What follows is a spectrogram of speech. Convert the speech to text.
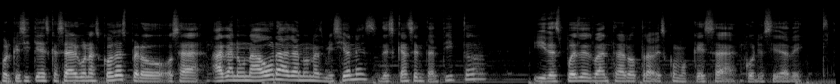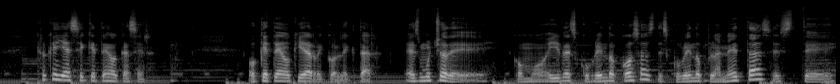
Porque sí tienes que hacer algunas cosas, pero, o sea, hagan una hora, hagan unas misiones, descansen tantito. Y después les va a entrar otra vez como que esa curiosidad de, creo que ya sé qué tengo que hacer. O qué tengo que ir a recolectar. Es mucho de como ir descubriendo cosas, descubriendo planetas, este,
